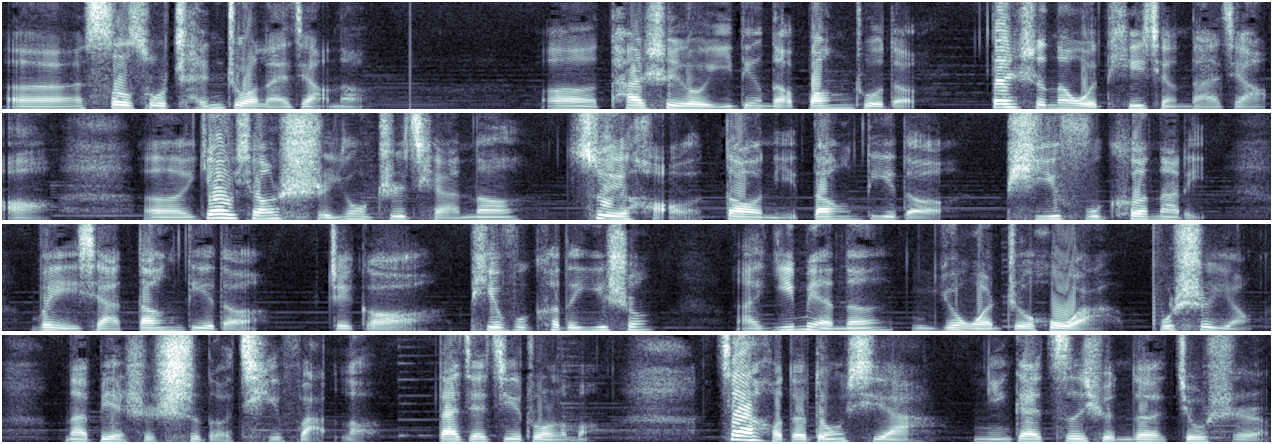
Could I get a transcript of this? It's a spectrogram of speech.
呃色素沉着来讲呢，呃它是有一定的帮助的。但是呢，我提醒大家啊，呃要想使用之前呢，最好到你当地的皮肤科那里问一下当地的这个皮肤科的医生啊，以免呢你用完之后啊不适应，那便是适得其反了。大家记住了吗？再好的东西啊，你应该咨询的就是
